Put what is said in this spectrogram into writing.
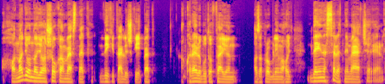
ha nagyon-nagyon sokan vesznek digitális gépet, akkor előbb-utóbb feljön az a probléma, hogy de én ezt szeretném elcserélni,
